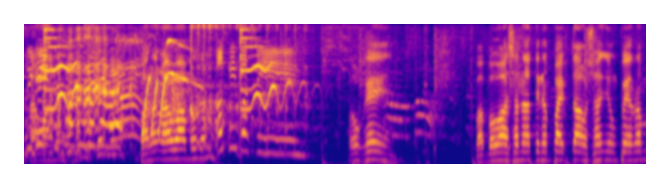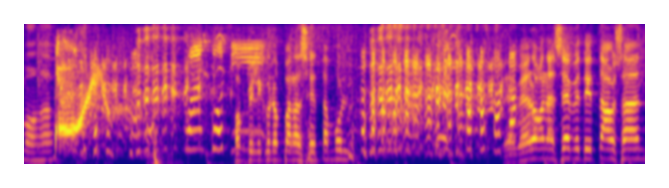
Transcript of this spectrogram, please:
tama na. Parang awa mo na. Okay, bossing. Okay. Babawasan natin ng 5,000 yung pera mo, ha? Pampili ko ng paracetamol. meron ka ng 70,000.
